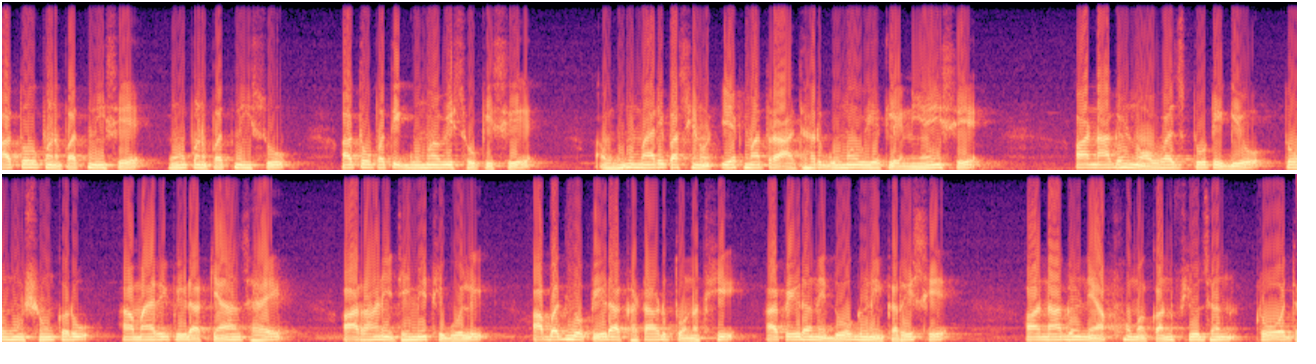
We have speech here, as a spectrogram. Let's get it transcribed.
આ તો પણ પત્ની છે, હું પણ પત્ની છું. આ તો પતિ ગુમાવી ચૂકી છે. હું મારી પાસેનો એકમાત્ર આધાર ગુમાવી એટલે ન્યાય છે. આ નાગણનો અવાજ તૂટી ગયો, તો હું શું કરું? આ મારી પીડા ક્યાં જાય? આ રાણી ધીમેથી બોલી આ બદલો પીડા ઘટાડતો નથી. આ પીડાને દોગણી કરે છે. આ નાગણની આંખોમાં કન્ફ્યુઝન ક્રોધ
